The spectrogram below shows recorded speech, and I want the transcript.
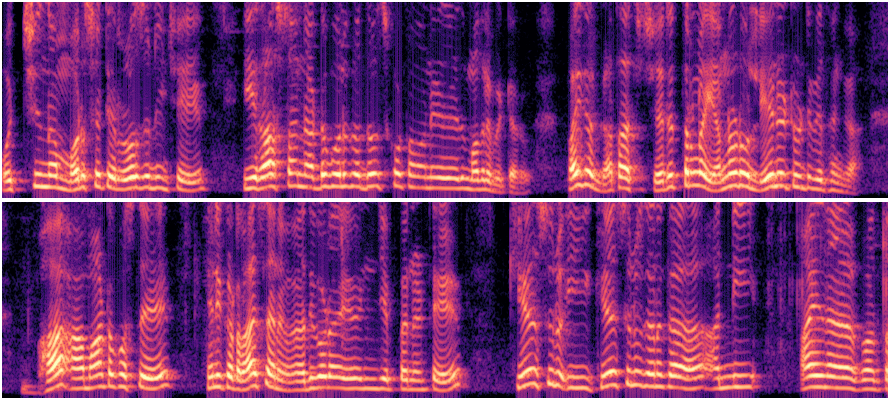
వచ్చిన మరుసటి రోజు నుంచి ఈ రాష్ట్రాన్ని అడ్డగోలుగా దోచుకోవటం అనేది మొదలుపెట్టారు. పైగా గత చరిత్రలో ఎన్నడూ లేనటువంటి విధంగా. భా ఆ మాటకు వస్తే నేను ఇక్కడ రాశాను. అది కూడా ఏం చెప్పానంటే కేసులు ఈ కేసులు కనుక అన్నీ ఆయన కొంత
